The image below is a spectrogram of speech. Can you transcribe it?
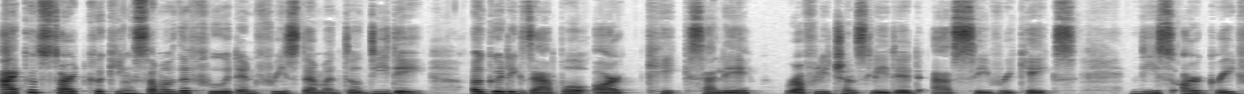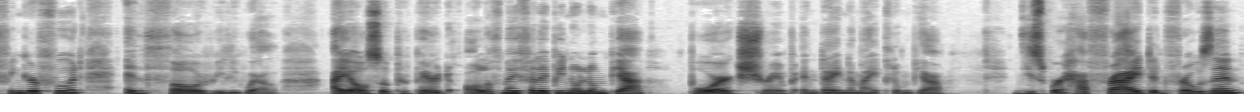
I could start cooking some of the food and freeze them until D Day. A good example are cake salé, roughly translated as savory cakes. These are great finger food and thaw really well. I also prepared all of my Filipino lumpia, pork, shrimp, and dynamite lumpia. These were half fried, then frozen,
